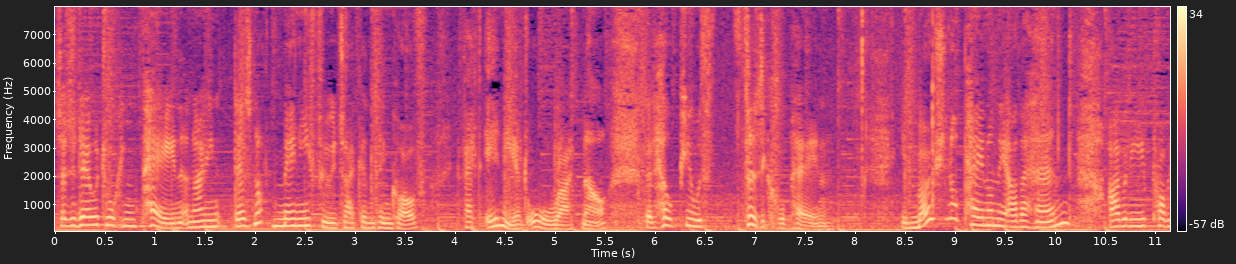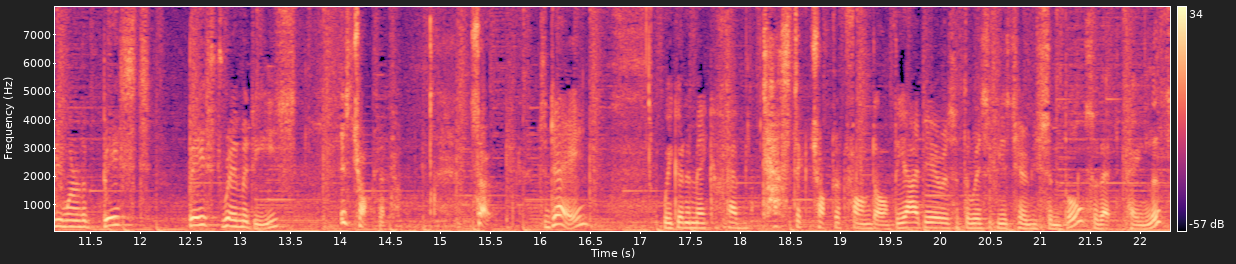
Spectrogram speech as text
So today we're talking pain, and I mean, there's not many foods I can think of, in fact any at all right now, that help you with physical pain. Emotional pain, on the other hand, I believe probably one of the best, best remedies is chocolate. Today we're going to make a fantastic chocolate fondant. The idea is that the recipe is terribly simple, so that's painless,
